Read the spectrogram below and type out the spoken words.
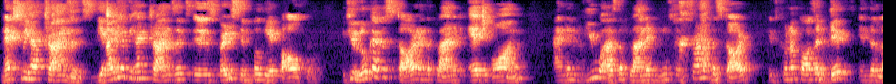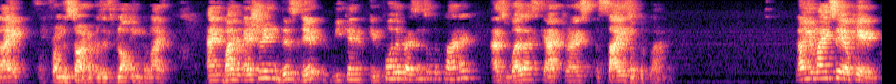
Next we have transits. The idea behind transits is very simple yet powerful. If you look at the star and the planet edge on and then view as the planet moves in front of the star, it's going to cause a dip in the light from the star because it's blocking the light. And by measuring this dip, we can infer the presence of the planet as well as characterize the size of the planet. Now you might say, okay,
